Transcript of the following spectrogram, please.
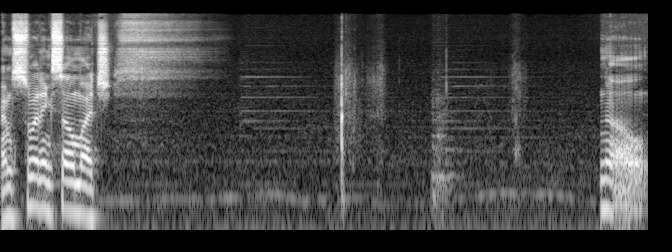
I'm sweating so much. No.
